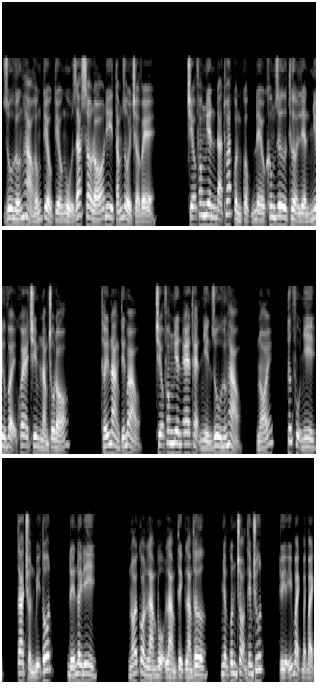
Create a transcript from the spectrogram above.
du hướng hảo hống tiểu kiều ngủ rác sau đó đi tắm rồi trở về. Triệu phong niên đã thoát quần cục đều không dư thừa liền như vậy khoe chim nằm chỗ đó. Thấy nàng tiến vào, triệu phong niên e thẹn nhìn du hướng hảo, nói, tức phụ nhi, ta chuẩn bị tốt, đến đây đi. Nói còn làm bộ làm tịch làm thơ, nhậm quân chọn thêm chút, tùy ý bạch bạch bạch.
